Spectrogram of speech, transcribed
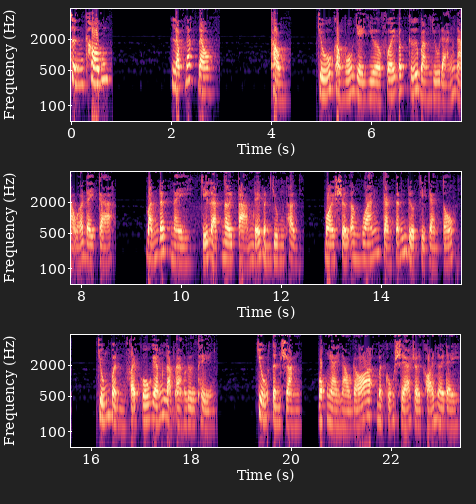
Sinh không? Lộc lắc đầu. Không, chú không muốn dây dừa với bất cứ bằng du đảng nào ở đây cả. Mảnh đất này chỉ là nơi tạm để mình dùng thân. Mọi sự ân quán càng tránh được thì càng tốt. Chúng mình phải cố gắng làm ăn lương thiện. Chú tin rằng một ngày nào đó mình cũng sẽ rời khỏi nơi đây.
